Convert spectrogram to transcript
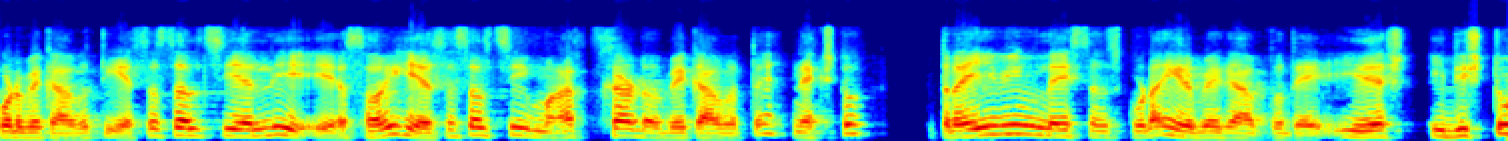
ಕೊಡ್ಬೇಕಾಗುತ್ತೆ ಎಸ್ ಎಸ್ ಎಲ್ ಸಿ ಅಲ್ಲಿ sorry S S L C marks card ಬೇಕಾಗುತ್ತೆ ನೆಕ್ಸ್ಟ್ ಡ್ರೈವಿಂಗ್ ಲೈಸೆನ್ಸ್ ಕೂಡ ಇರಬೇಕಾಗುತ್ತೆ. ಇದೆಷ್ಟು, ಇದಿಷ್ಟು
